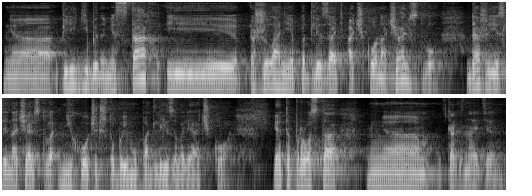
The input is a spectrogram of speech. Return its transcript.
перегибы на местах и желание подлезать очко начальству, даже если начальство не хочет, чтобы ему подлизывали очко. Это просто, э, как знаете,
